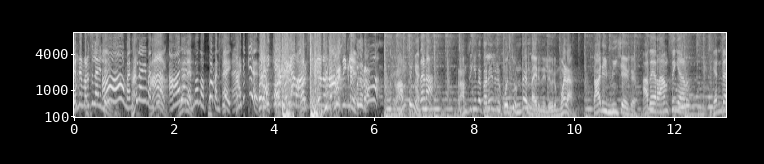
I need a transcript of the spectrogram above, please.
എന്നെ മനസ്സിലായില്ലേ മനസ്സിലായി മനസ്സിലായി ആരാണ് എന്നൊക്കെ മനസ്സിലായി അടിക്ക് റാം സിംഗ് അതെടാ. റാം സിംഗിന്റെ തലയിൽ ഒരു കൊച്ചുണ്ടായിരുന്നില്ലേ ഒരു മുഴ താടിയും മീശയൊക്കെ അതെ റാംസിംഗ് ആണ് എന്റെ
